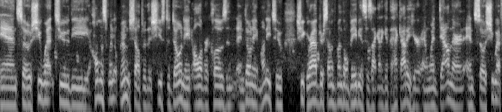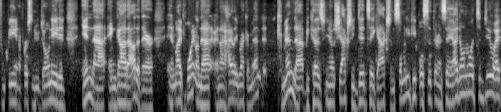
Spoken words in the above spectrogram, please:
And so she went to the homeless women's shelter that she used to donate all of her clothes and, and donate money to. She grabbed her seventh month old baby and says, I got to get the heck out of here. And went down there. And, and so she went from being a person who donated in that and got out of there. And my point on that, and I highly recommend it, commend that because, you know, she actually did take action. So many people sit there and say, I don't know what to do. I,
